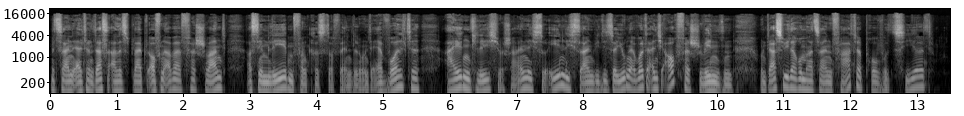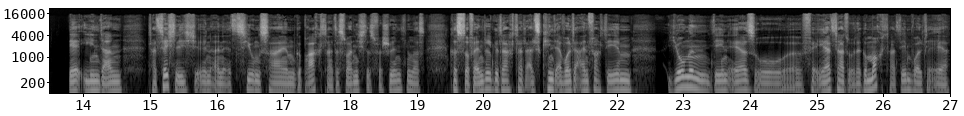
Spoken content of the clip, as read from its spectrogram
mit seinen Eltern, das alles bleibt offen, aber er verschwand aus dem Leben von Christoph Wendel und er wollte eigentlich wahrscheinlich so ähnlich sein wie dieser Junge, er wollte eigentlich auch verschwinden und das wiederum hat seinen Vater provoziert, der ihn dann tatsächlich in ein Erziehungsheim gebracht hat. Das war nicht das Verschwinden, was Christoph Wendel gedacht hat als Kind. Er wollte einfach dem Jungen, den er so äh, verehrt hat oder gemocht hat, dem wollte er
